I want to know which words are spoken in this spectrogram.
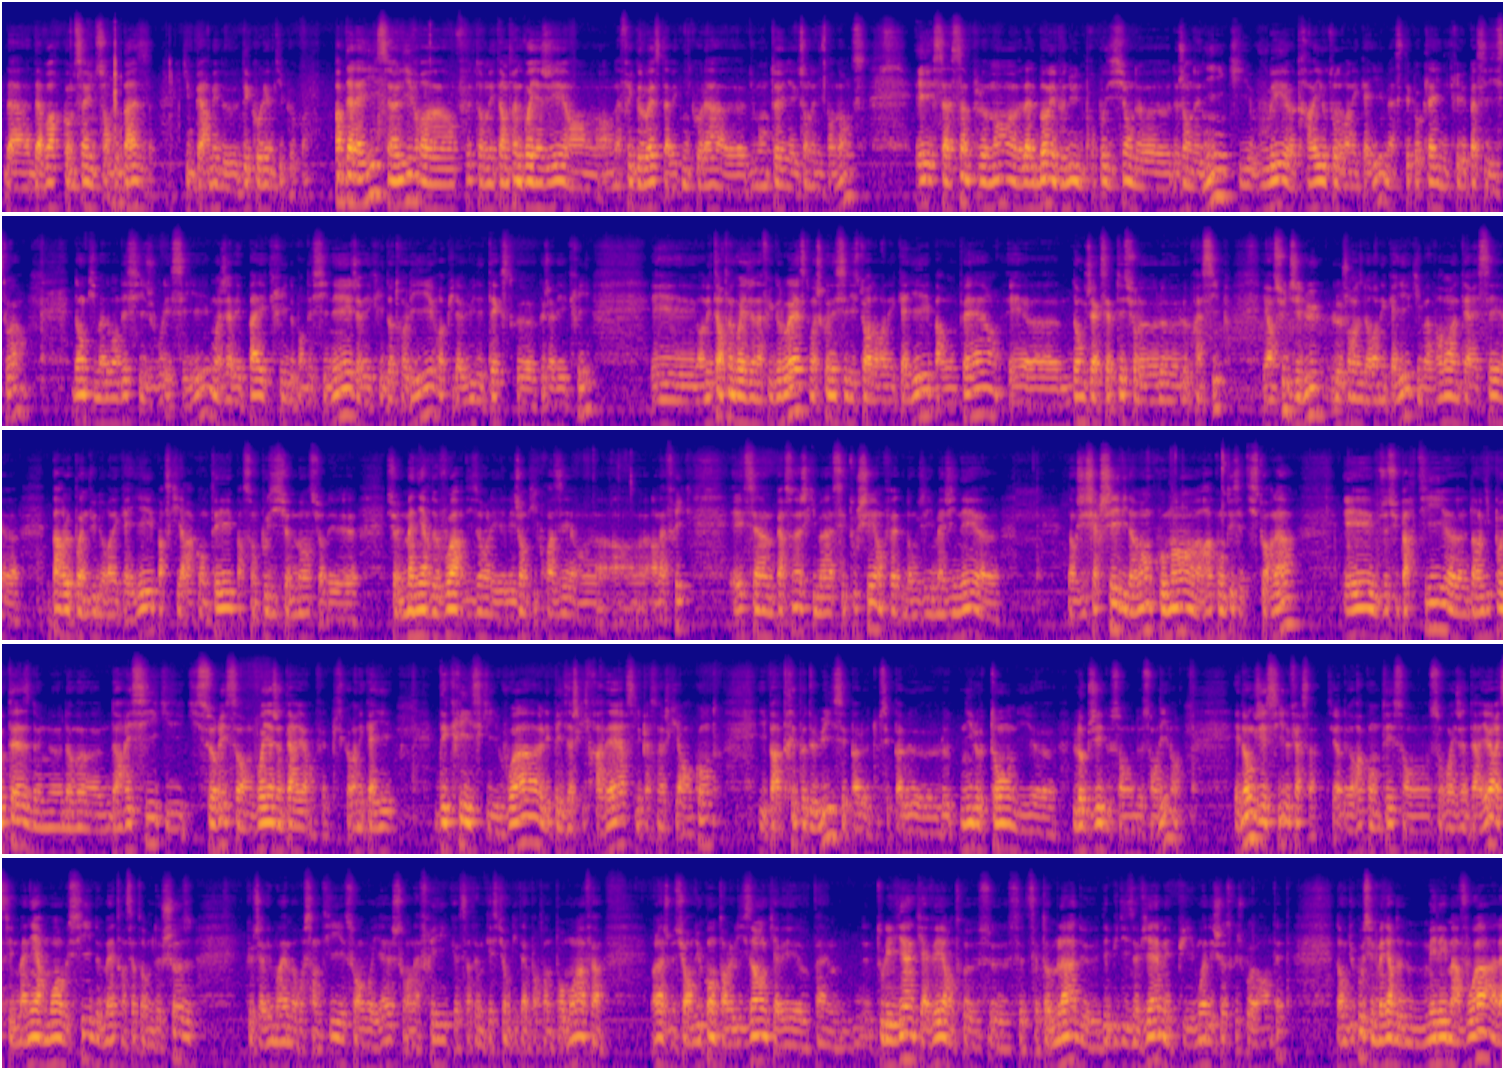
d'avoir comme ça une sorte de base qui me permet de décoller un petit peu. Quoi. Abdalahi, c'est un livre, euh, en fait, on était en train de voyager en, Afrique de l'Ouest avec Nicolas euh, Dumonteuil avec Jean-Denis Pendance. Et ça simplement, euh, l'album est venu d'une proposition de, Jean-Denis qui voulait euh, travailler autour de René Caillé, mais à cette époque-là, il n'écrivait pas ses histoires. Donc il m'a demandé si je voulais essayer. Moi, je n'avais pas écrit de bande dessinée, j'avais écrit d'autres livres, puis il a lu des textes que, j'avais écrits. Et on était en train de voyager en Afrique de l'Ouest. Moi, je connaissais l'histoire de René Caillé par mon père, et euh, donc j'ai accepté sur le, principe. Et ensuite, j'ai lu le journal de René Caillé qui m'a vraiment intéressé par le point de vue de René Caillé, par ce qu'il racontait, par son positionnement sur, des, sur une manière de voir, disons, les, gens qui croisaient en, Afrique. Et c'est un personnage qui m'a assez touché, en fait. Donc j'ai imaginé, euh, donc j'ai cherché évidemment comment raconter cette histoire-là. Et je suis parti euh, dans l'hypothèse d'un récit qui, qui, serait son voyage intérieur, en fait, puisque René Caillé décrit ce qu'il voit, les paysages qu'il traverse, les personnages qu'il rencontre, il parle très peu de lui, c'est pas, le, pas le, ni le ton ni euh, l'objet de son, de son livre. Et donc j'ai essayé de faire ça, c'est-à-dire de raconter son, son voyage intérieur, et c'est une manière moi aussi de mettre un certain nombre de choses que j'avais moi-même ressenties, soit en voyage, soit en Afrique, certaines questions qui étaient importantes pour moi. Enfin, voilà, je me suis rendu compte en le lisant qu'il y avait enfin, tous les liens qu'il y avait entre ce, cet homme-là, du début 19e, et puis moi, des choses que je pouvais avoir en tête. Donc du coup, c'est une manière de mêler ma voix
